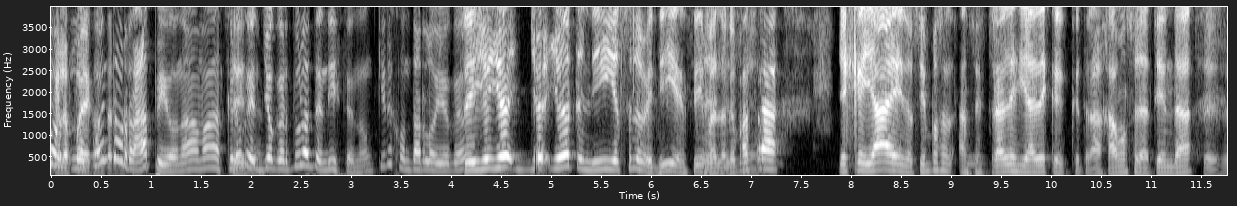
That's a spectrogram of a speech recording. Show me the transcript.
cuento- que lo puede cuento contar. rápido, nada más. Creo Sí, que sí. Joker, tú lo atendiste, ¿no? ¿Quieres contarlo, Joker? Sí, yo, yo, yo, yo lo atendí, yo se lo vendí encima. Sí, lo sí, que sí. pasa es que ya en los tiempos ancestrales, ya de que, que trabajamos en la tienda, Sí, sí.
